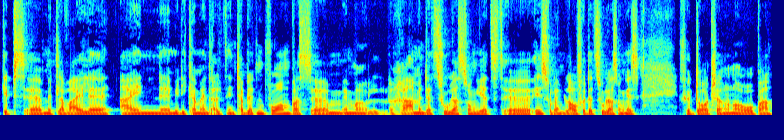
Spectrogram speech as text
gibt es äh, mittlerweile ein äh, Medikament als in Tablettenform, was ähm, im Rahmen der Zulassung jetzt äh, ist oder im Laufe der Zulassung ist für Deutschland und Europa.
